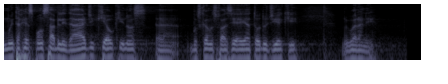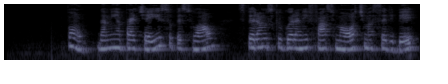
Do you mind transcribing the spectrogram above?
com muita responsabilidade, que é o que nós uh, buscamos fazer aí a todo dia aqui no Guarani. Bom, da minha parte é isso, pessoal. Esperamos que o Guarani faça uma ótima Série B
